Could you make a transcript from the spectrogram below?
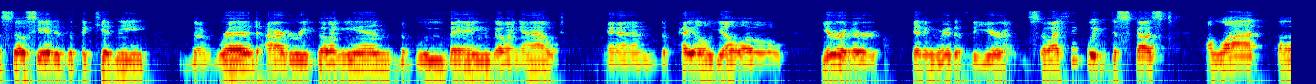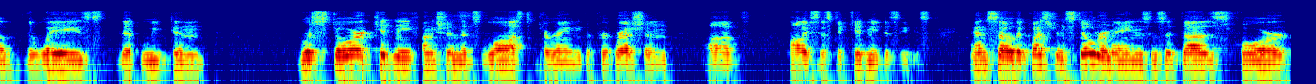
associated with the kidney, the red artery going in, the blue vein going out, and the pale yellow ureter getting rid of the urine. So I think we've discussed a lot of the ways that we can restore kidney function that's lost during the progression of polycystic kidney disease. And so the question still remains, as it does for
